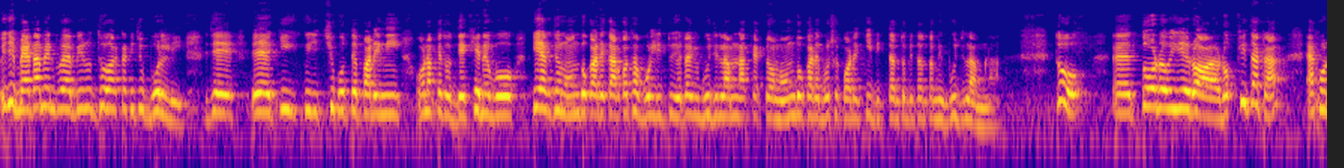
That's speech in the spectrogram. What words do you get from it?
ওই যে ম্যাডামের বিরুদ্ধেও একটা কিছু বললি, যে কি ইচ্ছে করতে পারিনি, ওনাকে তো দেখে নেব। কি একজন অন্ধকারে কার কথা বললি তুই? এটা আমি বুঝলাম না একটা অন্ধকারে বসে করে, কি বৃত্তান্ত বৃত্তান্ত আমি বুঝলাম না। তো তোর ওই রক্ষিতাটা এখন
